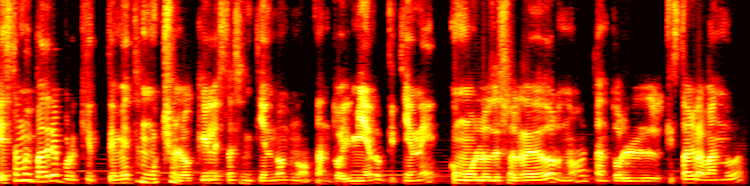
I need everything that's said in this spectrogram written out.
Está muy padre porque te mete mucho en lo que él está sintiendo, ¿no? Tanto el miedo que tiene como los de su alrededor, ¿no? Tanto el que está grabando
